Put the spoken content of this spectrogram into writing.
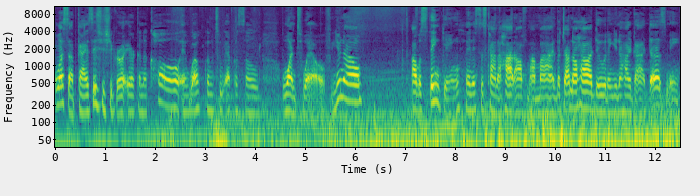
What's up, guys? This is your girl Erika Nicole, and welcome to episode 112. You know, I was thinking, and this is kind of hot off my mind, but y'all know how I do it, and you know how God does me,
